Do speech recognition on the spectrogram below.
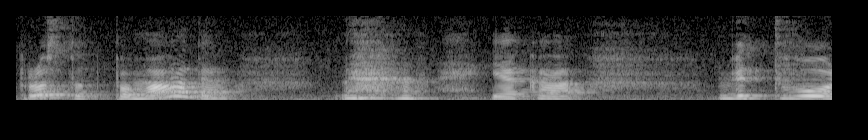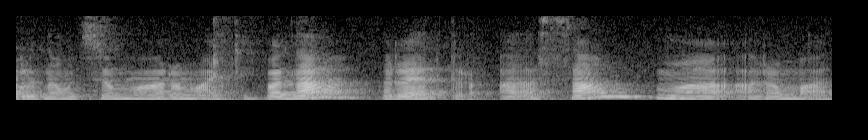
Просто помада, яка відтворена у цьому ароматі, вона ретро. А сам е, аромат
